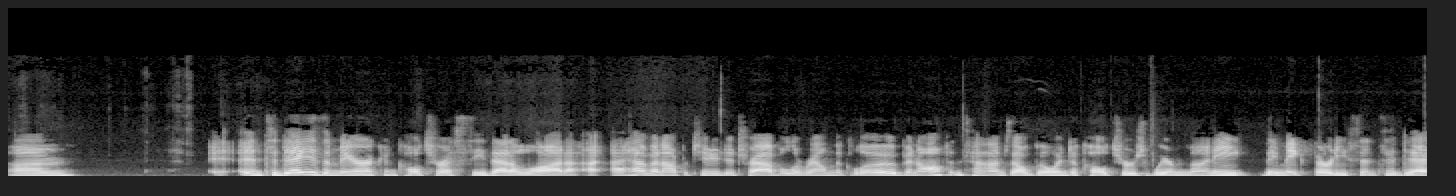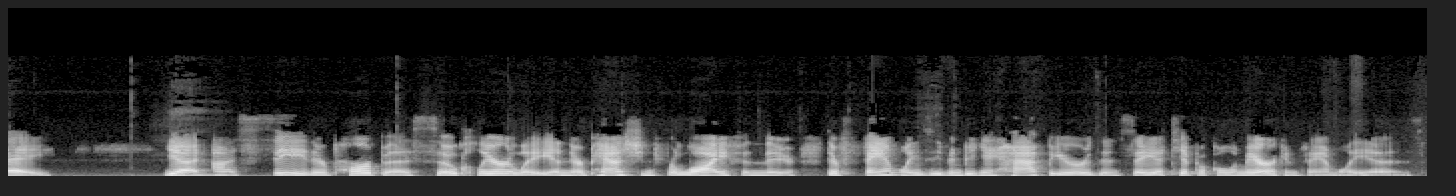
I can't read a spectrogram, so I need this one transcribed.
Um, in today's American culture, I see that a lot. I, I, have an opportunity to travel around the globe, and oftentimes I'll go into cultures where money they make thirty cents a day. Yet mm. I see their purpose so clearly, and their passion for life, and their their families even being happier than say a typical American family is.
